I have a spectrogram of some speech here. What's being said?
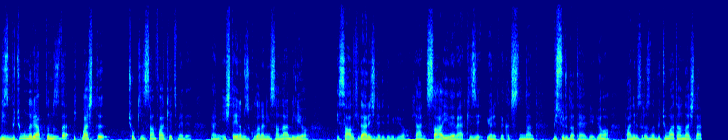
biz bütün bunları yaptığımızda ilk başta çok insan fark etmedi. Yani işte enabızı kullanan insanlar biliyor. E, sağlık idarecileri de biliyor. Yani sahayı ve merkezi yönetmek açısından bir sürü data elde ediyor ama pandemi sırasında bütün vatandaşlar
